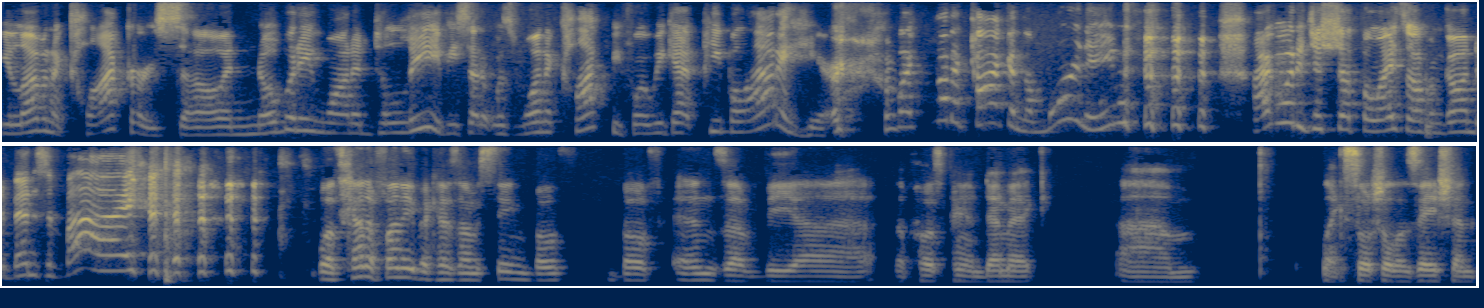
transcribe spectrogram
11 o'clock or so and nobody wanted to leave. He said it was one o'clock before we got people out of here. I'm like one o'clock in the morning? I would have just shut the lights off and gone to bed and said bye. Well it's kind of funny because i'm seeing both both ends of the uh the post-pandemic um like socialization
